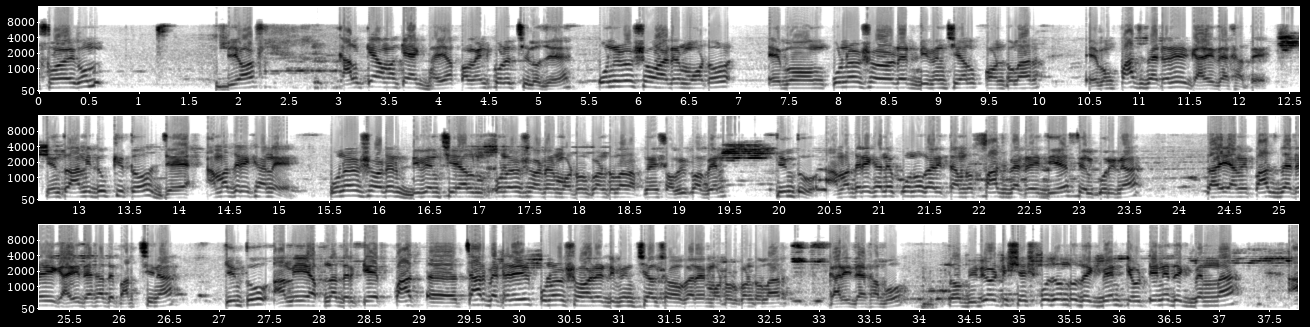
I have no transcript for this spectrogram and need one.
আসসালামু আলাইকুম। ভিউয়ার্স কালকে আমাকে এক ভাইয়া কমেন্ট করেছিল যে পনেরোশো ওয়ার্ডের মোটর এবং পনেরোশো ওয়ার্ডের ডিফেন্সিয়াল কন্ট্রোলার এবং পাঁচ ব্যাটারির গাড়ি দেখাতে। কিন্তু আমি দুঃখিত যে আমাদের এখানে পনেরোশো ওয়ার্ডের ডিফেন্সিয়াল পনেরোশো ওয়ার্ডের মোটর কন্ট্রোলার আপনি সবই পাবেন। কিন্তু আমাদের এখানে কোনো গাড়িতে আমরা পাঁচ ব্যাটারি দিয়ে সেল করি না। তাই আমি পাঁচ ব্যাটারি গাড়ি দেখাতে পারছি না। কিন্তু আমি আপনাদেরকে পাঁচ চার ব্যাটারির পনেরোশো ওয়ার্ডের ডিফেন্সিয়াল সহকারে মোটর কন্ট্রোলার গাড়ি দেখাবো। তো ভিডিওটি শেষ পর্যন্ত দেখবেন, কেউ টেনে দেখবেন না।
